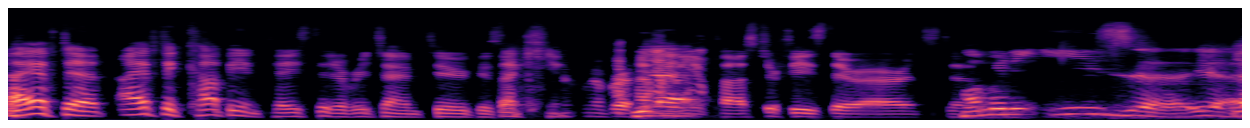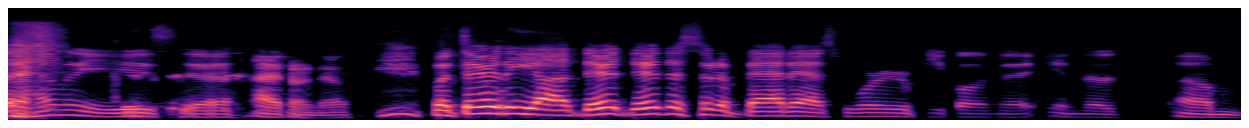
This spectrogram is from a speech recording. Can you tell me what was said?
I have to I have to copy and paste it every time too because I can't remember how Yeah. many apostrophes there are and stuff. How many E's? Uh, yeah. Yeah, how many E's? Yeah, I don't know. But they're the uh, they're they're the sort of badass warrior people in the in the um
